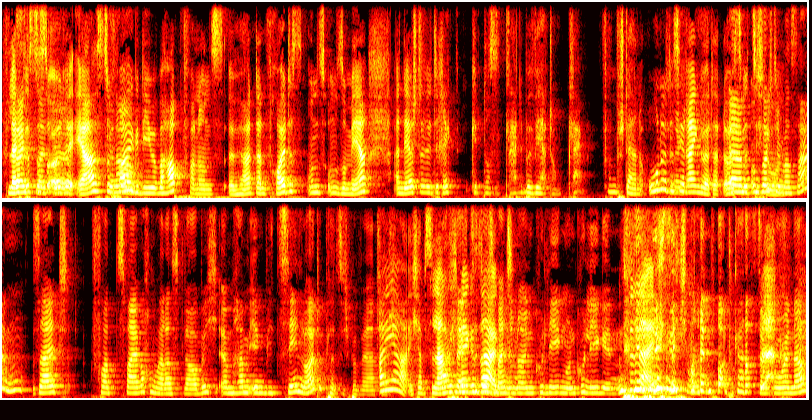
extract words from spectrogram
Vielleicht, ist es eure erste genau. Folge, die ihr überhaupt von uns äh, hört. Dann freut es uns umso mehr. An der Stelle direkt gibt uns eine kleine Bewertung. Klein, fünf Sterne, ohne dass ihr reingehört habt. Aber ähm, und soll ich dir was sagen? Seit vor zwei Wochen war das, glaube ich, ähm, haben irgendwie zehn Leute plötzlich bewertet. Ah ja, ich habe es lange nicht mehr gesagt. Sind das meine neuen Kollegen und Kolleginnen, vielleicht. die ich meinen Podcast empfohlen habe.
